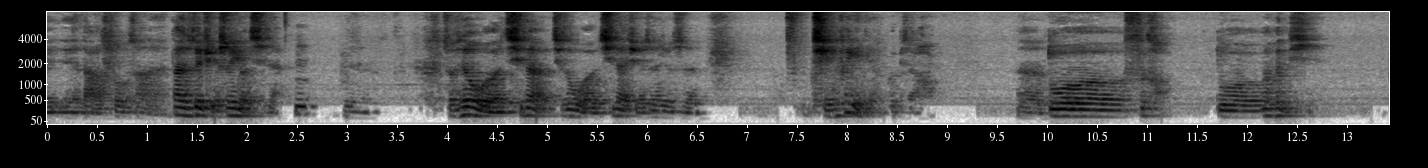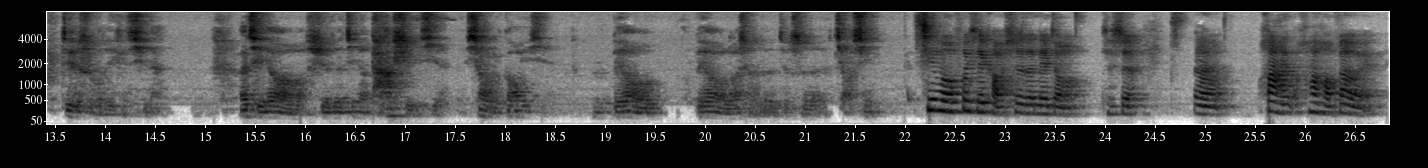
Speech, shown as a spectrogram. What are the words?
有点大，说不上来。但是对学生有期待。嗯。嗯。首先，我期待，其实我期待学生就是勤奋一点会比较好，嗯，多思考，多问问题，这个是我的一个期待，而且要学的尽量踏实一些，效率高一些，嗯，不要不要老想着就是侥幸。期末复习考试的那种，就是嗯，画画好范围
